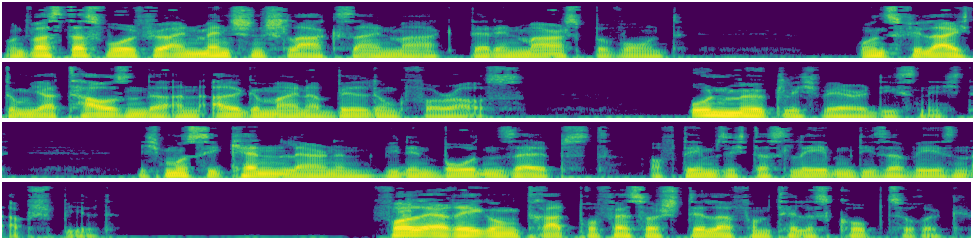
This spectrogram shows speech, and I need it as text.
Und was das wohl für ein Menschenschlag sein mag, der den Mars bewohnt. Uns vielleicht um Jahrtausende an allgemeiner Bildung voraus. Unmöglich wäre dies nicht. Ich muss sie kennenlernen wie den Boden selbst, auf dem sich das Leben dieser Wesen abspielt. Voll Erregung trat Professor Stiller vom Teleskop zurück.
